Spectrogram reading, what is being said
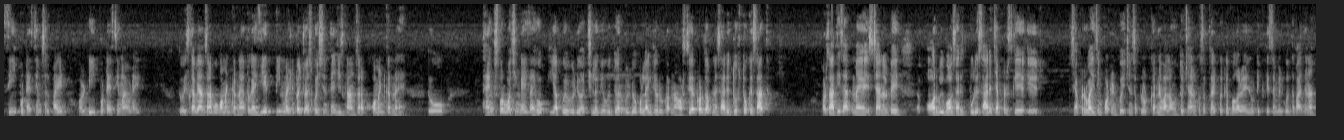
C potassium sulphide और डी पोटेशियम आयोडाइड तो इसका भी आंसर आपको कमेंट करना है। तो गाइज़ ये तीन मल्टीपल चॉइस क्वेश्चन हैं जिसका आंसर आपको कमेंट करना है। तो thanks for watching guys I hope कि आपको ये वीडियो अच्छी लगी होगी। तो यार वीडियो को लाइक ज़रूर करना और शेयर कर दो अपने सारे दोस्तों के साथ। और साथ ही साथ मैं इस चैनल पे और भी बहुत सारे, पूरे सारे चैप्टर्स के chapter wise important question upload करने वाला हूँ। तो चैनल को सब्सक्राइब करके बगल वाली नोटिफिकेशन बिल्कुल दबा देना।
